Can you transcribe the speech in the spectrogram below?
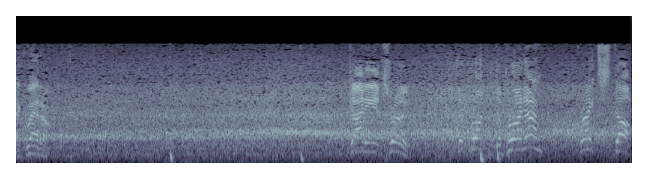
Aguero. Guiding it through. De Bruyne. De Bruyne. Great stop.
